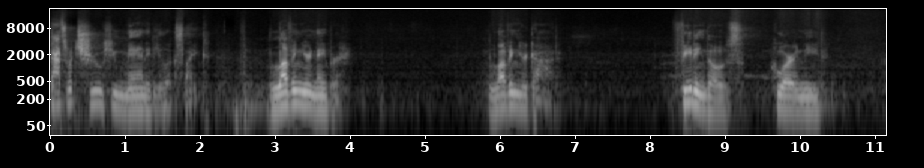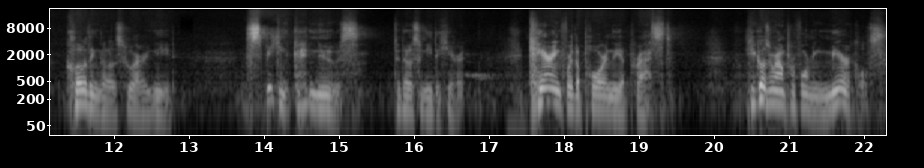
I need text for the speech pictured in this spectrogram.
That's what true humanity looks like. Loving your neighbor, loving your God, feeding those who are in need, clothing those who are in need, speaking good news to those who need to hear it caring for the poor and the oppressed. He goes around performing miracles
